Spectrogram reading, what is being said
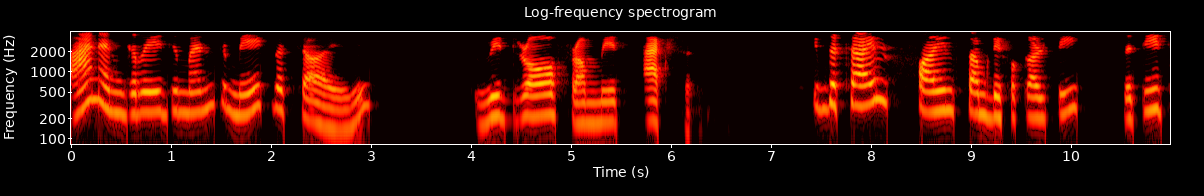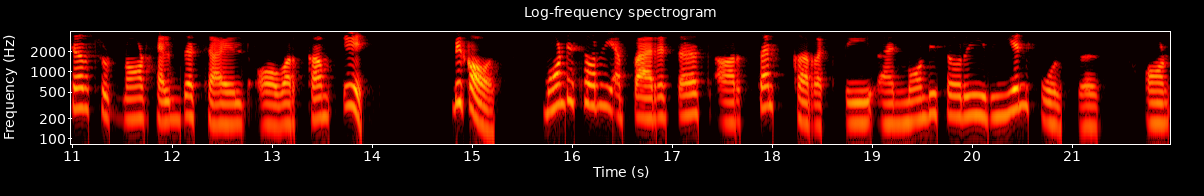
an encouragement makes the child withdraw from its actions. If the child finds some difficulty, the teacher should not help the child overcome it because Montessori apparatus are self-corrective and Montessori reinforces on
